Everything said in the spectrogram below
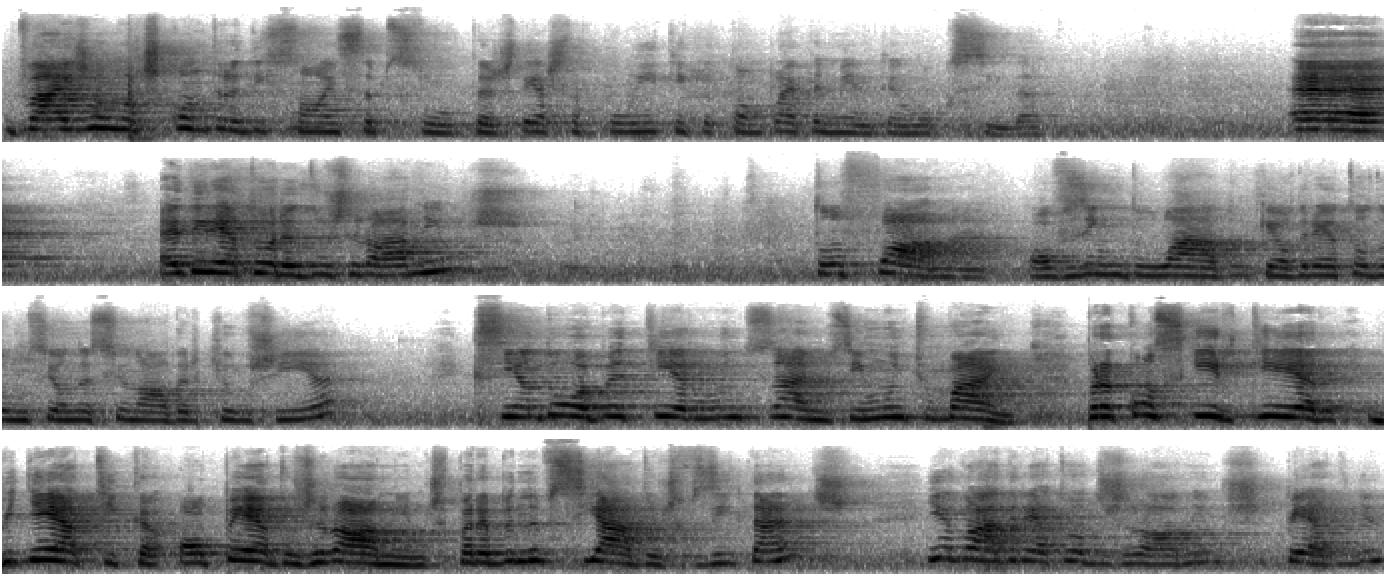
vejam as contradições absolutas desta política completamente enlouquecida. A, a diretora dos Jerónimos telefona ao vizinho do lado, que é o diretor do Museu Nacional de Arqueologia, que se andou a bater muitos anos e muito bem para conseguir ter bilhética ao pé dos Jerónimos para beneficiar dos visitantes, e agora a diretor dos Jerónimos pede-lhe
